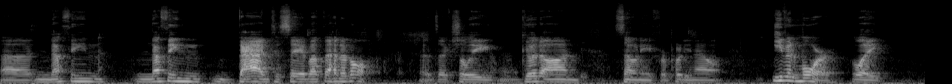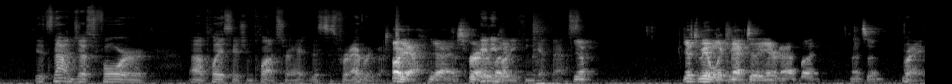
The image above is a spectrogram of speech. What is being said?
uh, nothing, nothing bad to say about that at all. It's actually good on Sony for putting out even more. Like, it's not just for uh, PlayStation Plus, right? This is for everybody. Oh yeah, yeah, it's for everybody. Anybody can get this. Yep. You have to be able to connect to the internet, but that's it. Right.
